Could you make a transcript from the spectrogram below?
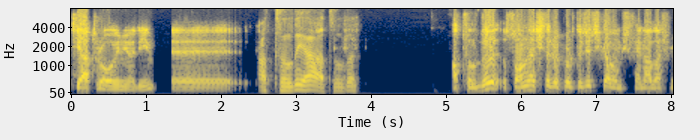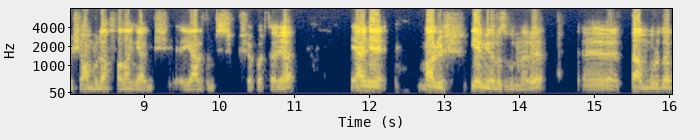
Tiyatro oynuyor diyeyim. E, atıldı ya atıldı. Atıldı. Sonra işte röportaja çıkamamış. Fenalaşmış. Ambulans falan gelmiş. Yardımcı çıkmış röportaja. Yani Maruş yemiyoruz bunları. Ee, tam burada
